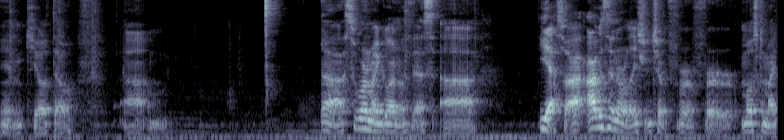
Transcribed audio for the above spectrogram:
in Kyoto. Um, uh, so where am I going with this? Uh, yeah, so I, I was in a relationship for for most of my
